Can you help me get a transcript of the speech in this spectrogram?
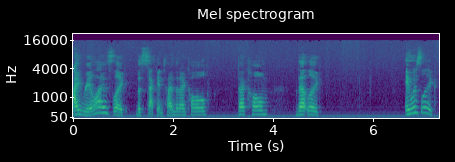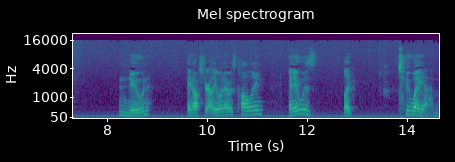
I realized like the second time that I called back home that like it was like noon in Australia when I was calling, and it was like 2 a.m.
